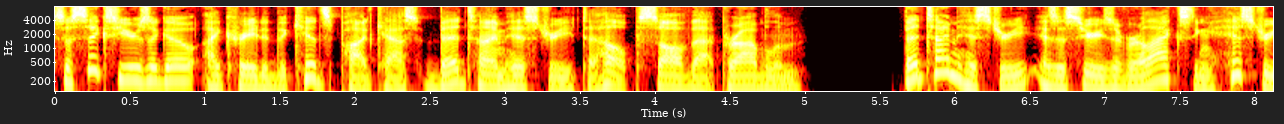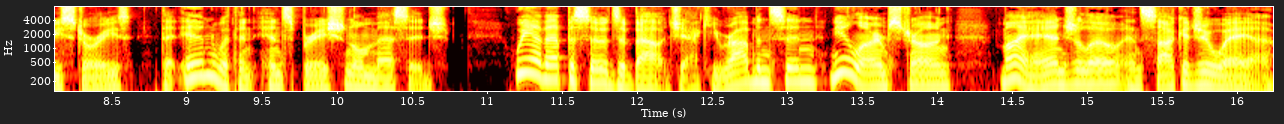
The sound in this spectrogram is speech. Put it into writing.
So, six years ago, I created the kids' podcast, Bedtime History, to help solve that problem. Bedtime History is a series of relaxing history stories that end with an inspirational message. We have episodes about Jackie Robinson, Neil Armstrong, Maya Angelou, and Sacagawea.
